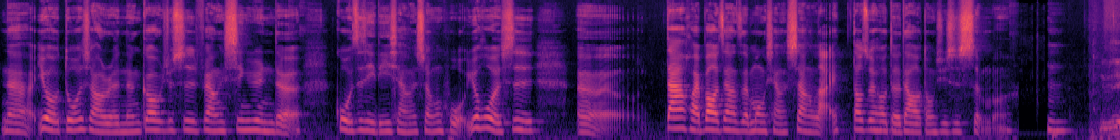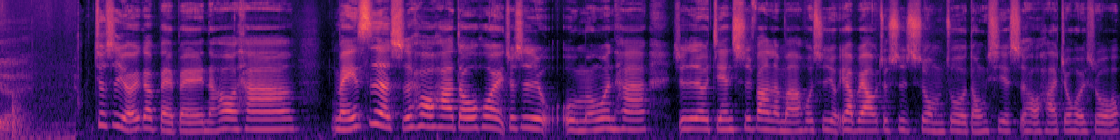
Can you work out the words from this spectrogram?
那又有多少人能够就是非常幸运的过自己理想的生活，又或者是呃，大家怀抱这样子的梦想上来，到最后得到的东西是什么？嗯，你自己来？就是有一个北北，然后他。每一次的时候，他都会就是我们问他，就是今天吃饭了吗？或是有要不要就是吃我们做的东西的时候，他就会说，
